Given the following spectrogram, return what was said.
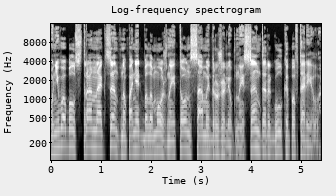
У него был странный акцент, но понять было можно, и тон самый дружелюбный. Сентер гулко повторил.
